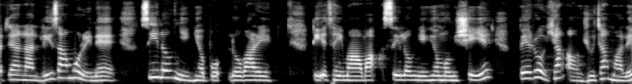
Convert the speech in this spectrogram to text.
အပြန်အလှန်လေးစားမှုတွေနဲ့စီးလုံးညီညွတ်ဖို့လိုပါတယ်။ဒီအချိန်မှာမှစီးလုံးညီညွတ်မှုမရှိရင်ဘယ်တော့ရအောင်ယူကြမှာလဲ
